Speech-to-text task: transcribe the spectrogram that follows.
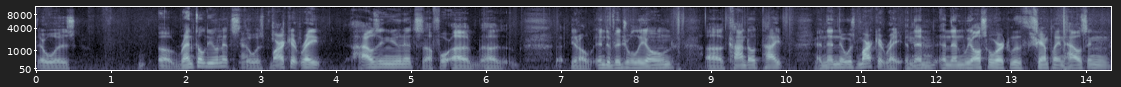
there was uh, rental units, there was market rate housing units, uh, for, uh, uh, you know, individually owned uh, condo type, and then there was market rate, and then and then we also worked with Champlain Housing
